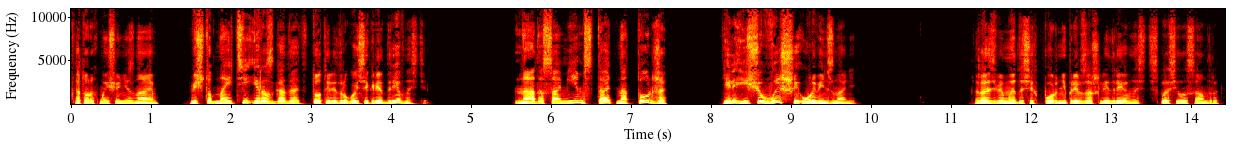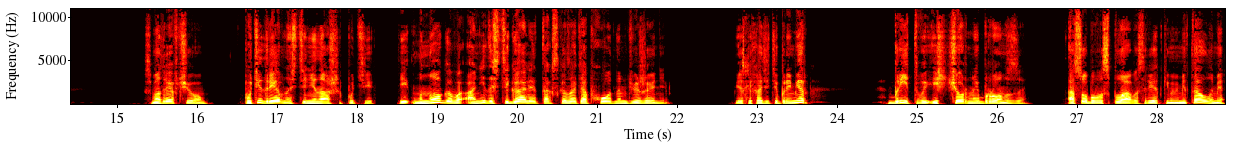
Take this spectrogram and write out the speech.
которых мы еще не знаем. Ведь чтобы найти и разгадать тот или другой секрет древности, надо самим стать на тот же или еще высший уровень знаний. «Разве мы до сих пор не превзошли древность?» — спросила Сандра. «Смотря в чем. Пути древности не наши пути, и многого они достигали, так сказать, обходным движением. Если хотите пример, бритвы из черной бронзы, особого сплава с редкими металлами,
